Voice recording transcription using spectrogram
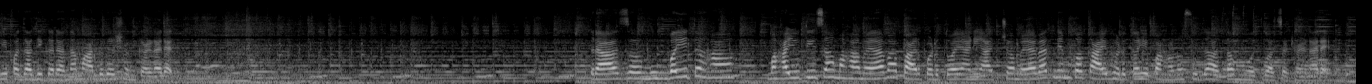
हे पदाधिकाऱ्यांना मार्गदर्शन करणार आहेत. तर आज मुंबईत हा महायुतीचा महामेळावा पार पडतोय आणि आजच्या मेळाव्यात नेमकं काय घडतं हे पाहणं सुद्धा आता महत्वाचं ठरणार आहे.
